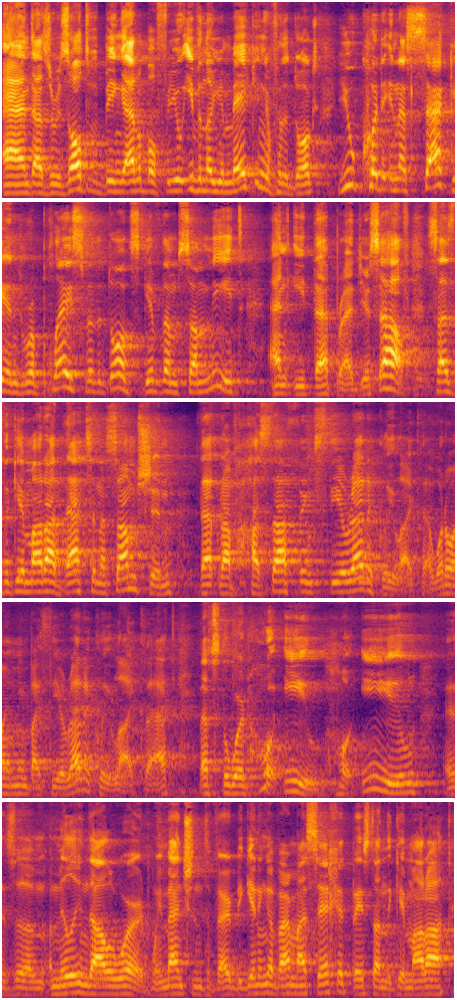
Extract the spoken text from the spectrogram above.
And as a result of it being edible for you, even though you're making it for the dogs, you could in a second replace for the dogs, give them some meat, and eat that bread yourself. Says the Gemara, that's an assumption that Rav Hasta thinks theoretically like that. What do I mean by theoretically like that? That's the word ho'il. Ho'il is a, a million dollar word. We mentioned at the very beginning of our Masechet based on the Gemara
